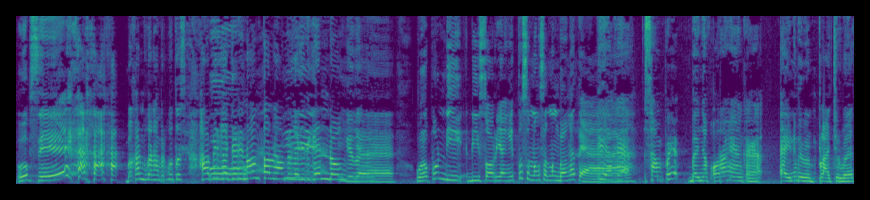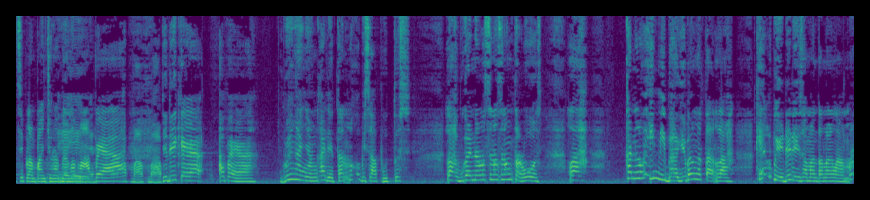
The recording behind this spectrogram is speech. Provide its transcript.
Upsi. Bahkan bukan hampir putus, hampir gak jadi nonton, hampir gak jadi gendong gitu. Iya. Walaupun di di story yang itu seneng-seneng banget ya. Iya kayak sampai banyak orang yang kayak eh ini bener pelacur banget sih pelan-pelan curhat Iya, banget iya, maaf iya. ya. Maaf, maaf, maaf. Jadi kayak apa ya? Gue nggak nyangka deh Tan lo kok bisa putus. Lah bukannya lo senang-senang terus. Lah kan lo ini bahagia banget Tan lah. Kayak lo beda deh sama mantan lo yang lama.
